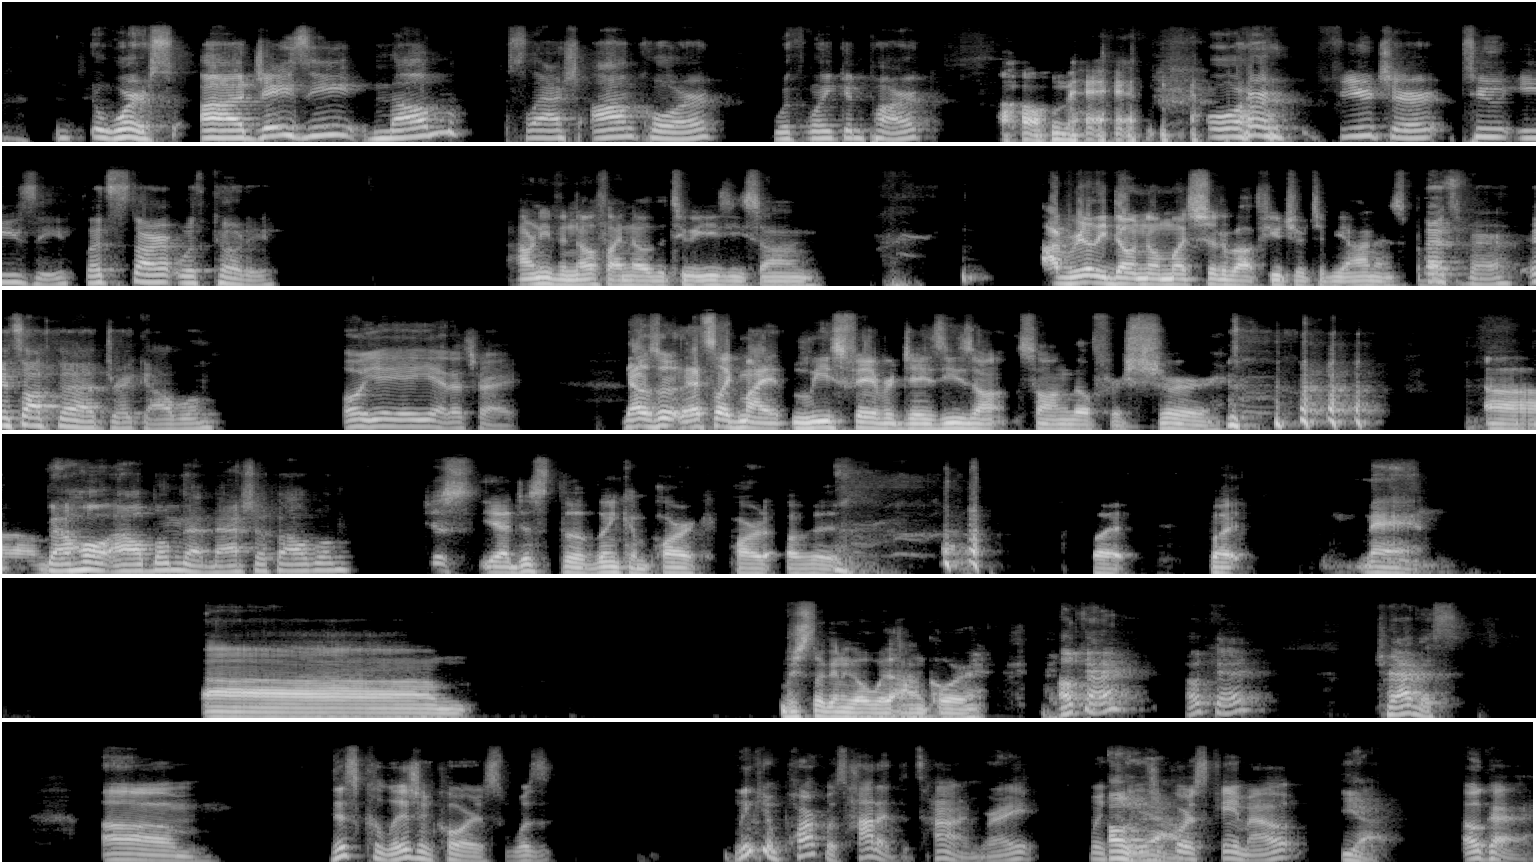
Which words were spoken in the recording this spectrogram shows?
worse. Uh, Jay Z, numb slash encore with Linkin Park Oh man. or Future Too Easy? Let's start with Cody. I don't even know if I know the Too Easy song. I really don't know much shit about Future, to be honest. But That's fair. It's off the Drake album. Oh yeah, yeah, yeah. That's right. That was that's like my least favorite Jay Z song, though, for sure. Um, that whole album, that mashup album. just yeah, just the Linkin Park part of it. but but man. Um we're still gonna go with encore. Okay. Okay. Travis. Um, this collision course was Linkin Park was hot at the time, right? When Oh, yeah. course came out. Yeah. Okay,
